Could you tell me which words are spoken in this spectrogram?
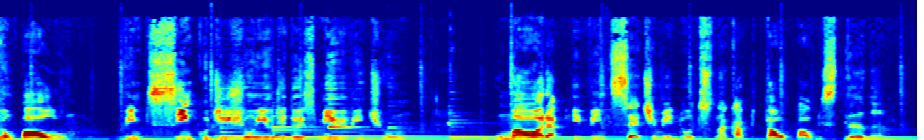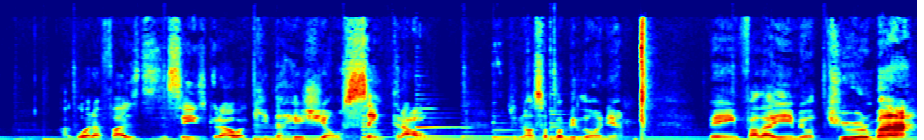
São Paulo, 25 de junho de 2021, 1 hora e 27 minutos na capital paulistana. Agora faz 16 graus aqui na região central de nossa Babilônia. Bem, fala aí, meu turma.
